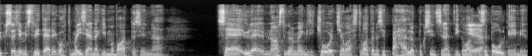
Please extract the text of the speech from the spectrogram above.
üks asi, mis Ritteri kohta ma ise nägin, ma vaatasin äh, see üle-eelmine aasta, kui nad mängisid Georgia vastu, vaata nad said pähe lõpuks Cincinnati'ga, vaata yeah. see bowl game'il.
